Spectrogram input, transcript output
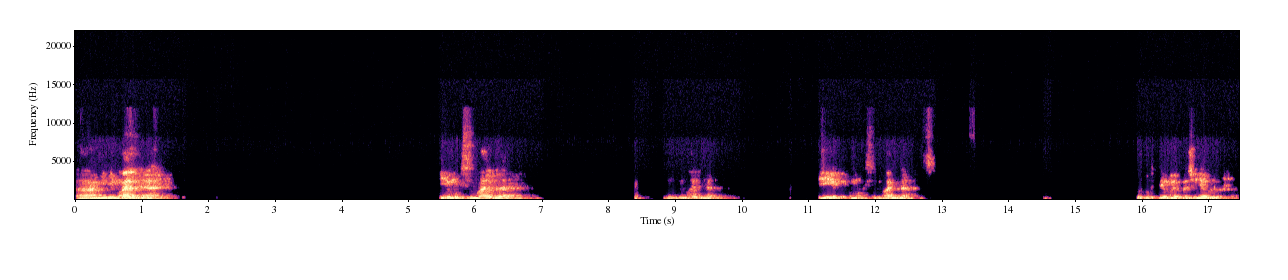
э, минимальное и максимальное минимальное и максимально допустимое значение выигрыша.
